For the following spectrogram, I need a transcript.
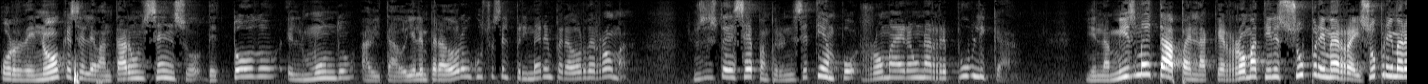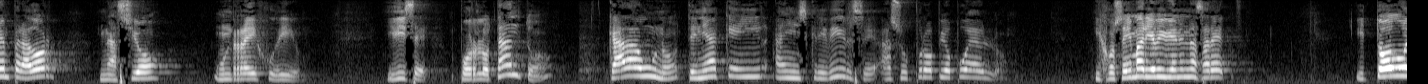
ordenó que se levantara un censo de todo el mundo habitado. Y el emperador Augusto es el primer emperador de Roma. No sé si ustedes sepan, pero en ese tiempo Roma era una república. Y en la misma etapa en la que Roma tiene su primer rey, su primer emperador, nació un rey judío. Y dice, por lo tanto, cada uno tenía que ir a inscribirse a su propio pueblo. Y José y María vivían en Nazaret. Y todo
